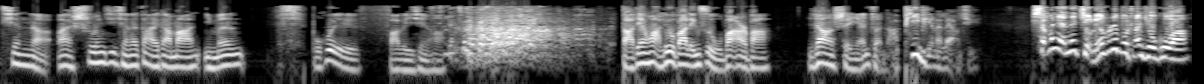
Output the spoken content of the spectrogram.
天哪！哎，收音机前的大爷大妈，你们不会发微信哈？打电话六八零四五八二八，让沈岩转达批评了两句。什么年代九零后就不穿秋裤啊？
